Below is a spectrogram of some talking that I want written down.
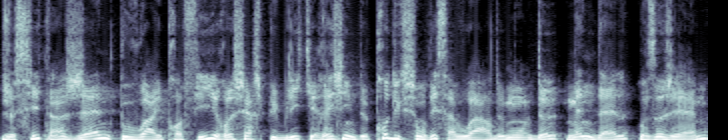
je cite, hein, Gène, pouvoir et profit, recherche publique et régime de production des savoirs de, de Mendel aux OGM,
